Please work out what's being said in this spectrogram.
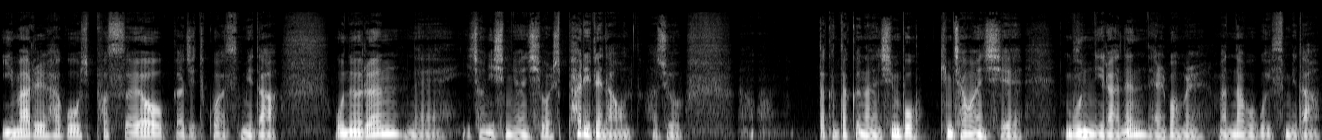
이 말을 하고 싶었어요까지 듣고 왔습니다. 오늘은 네, 2020년 10월 18일에 나온 아주 어, 따끈따끈한 신보 김창완 씨의 문이라는 앨범을 만나보고 있습니다.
